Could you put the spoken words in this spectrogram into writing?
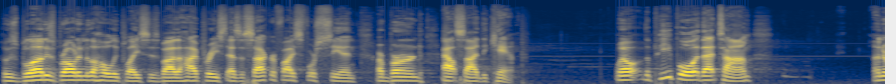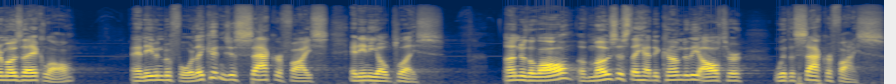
whose blood is brought into the holy places by the high priest as a sacrifice for sin are burned outside the camp. Well, the people at that time, under Mosaic law, and even before, they couldn't just sacrifice at any old place. Under the law of Moses, they had to come to the altar with a sacrifice,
